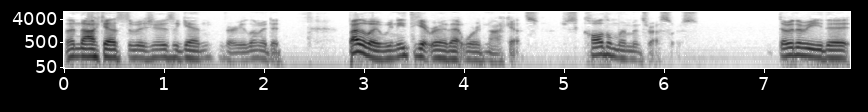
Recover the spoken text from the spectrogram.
the knockouts division is again very limited. By the way, we need to get rid of that word knockouts. Just call them women's wrestlers. WWE that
